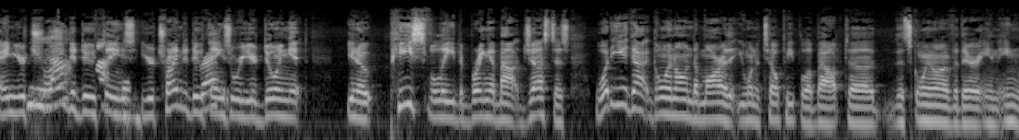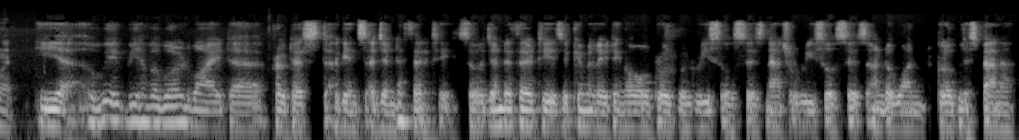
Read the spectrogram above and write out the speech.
and you're You trying to do things. You're trying to do Right. things where you're doing it, you know, peacefully to bring about justice. What do you got going on tomorrow that you want to tell people about uh, that's going on over there in England? Yeah, we, we have a worldwide uh, protest against Agenda 30. So, Agenda 30 is accumulating all global resources, natural resources under one globalist banner.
